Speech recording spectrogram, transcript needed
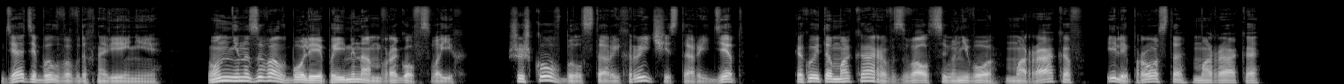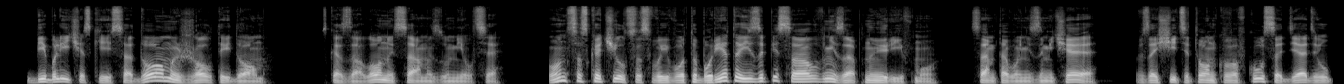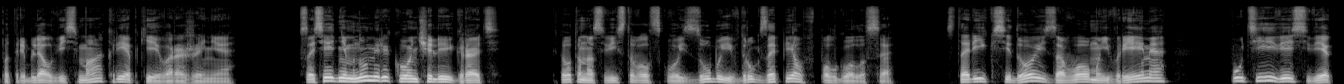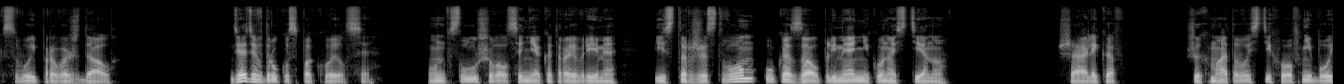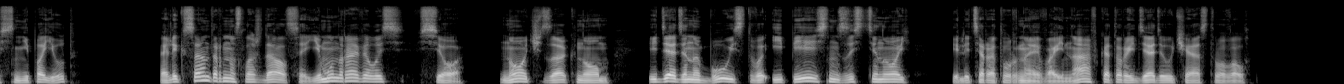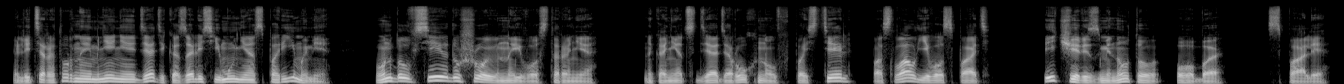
Дядя был во вдохновении. Он не называл более по именам врагов своих. Шишков был старый хрыч и старый дед. Какой-то Макаров звался у него Мараков или просто Марака. «Библический Содом и желтый дом», — сказал он и сам изумился. Он соскочил со своего табурета и записал внезапную рифму. Сам того не замечая, в защите тонкого вкуса дядя употреблял весьма крепкие выражения. В соседнем номере кончили играть. Кто-то насвистывал сквозь зубы и вдруг запел в полголоса. Старик седой, завомый время, пути весь век свой провождал. Дядя вдруг успокоился. Он вслушивался некоторое время и с торжеством указал племяннику на стену. «Шаликов, Шахматова стихов, небось, не поют». Александр наслаждался, ему нравилось все. Ночь за окном, и дядина буйство, и песнь за стеной, и литературная война, в которой дядя участвовал. Литературные мнения дяди казались ему неоспоримыми. Он был всею душою на его стороне. Наконец дядя рухнул в постель, послал его спать, и через минуту оба спали.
